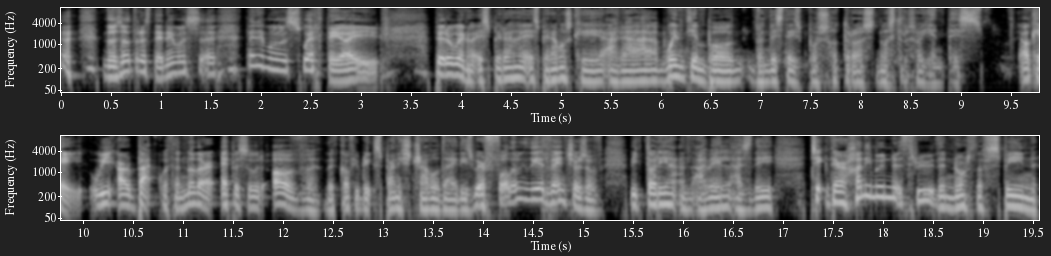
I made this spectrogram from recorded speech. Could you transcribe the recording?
Nosotros tenemos, eh, tenemos suerte hoy. Pero bueno, espera- esperamos que haga buen tiempo donde estéis vosotros, nuestros oyentes. Okay, we are back with another episode of the Coffee Break Spanish Travel Diaries. We're following the adventures of Victoria and Abel as they take their honeymoon through the north of Spain.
